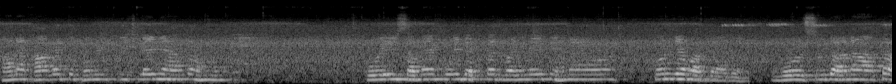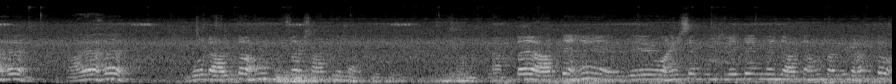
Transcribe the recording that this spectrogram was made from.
खाना खा कर तो फिर पिछले में आता हूँ कोई समय, कोई दिक्कत बन गई तो है ना। कौन जवाबदार है? वो शुद्ध आना आता है, आया है, वो डालता हूँ, दूसरा साथ में लाती डॉक्टर आते हैं वे वहीं से पूछ लेते हैं, मैं जाता हूँ कभी घर तो।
